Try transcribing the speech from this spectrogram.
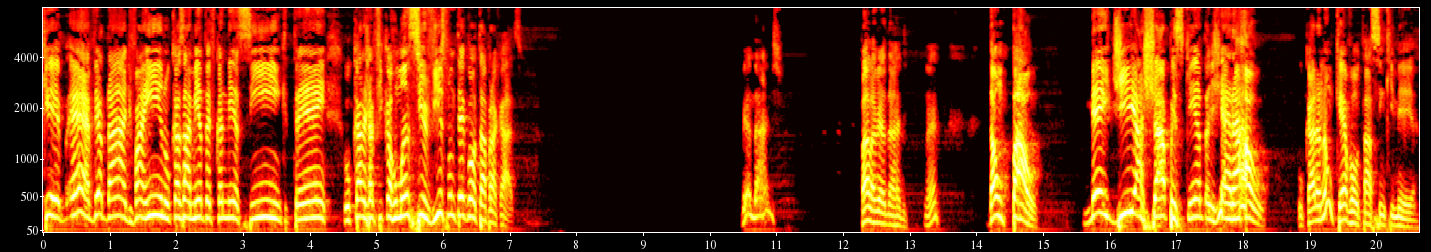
Que é verdade, vai indo, o casamento vai ficando meio assim, que trem, o cara já fica arrumando serviço para não ter que voltar para casa. Verdade. Fala a verdade, né? Dá um pau. Meio-dia a chapa esquenta geral. O cara não quer voltar às cinco e meia.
